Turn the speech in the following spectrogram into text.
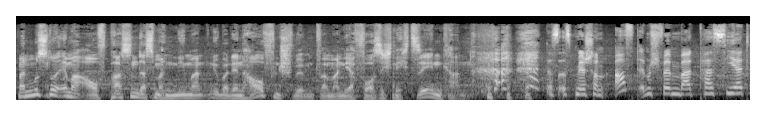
Man muss nur immer aufpassen, dass man niemanden über den Haufen schwimmt, weil man ja vor sich nichts sehen kann. das ist mir schon oft im Schwimmbad passiert.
